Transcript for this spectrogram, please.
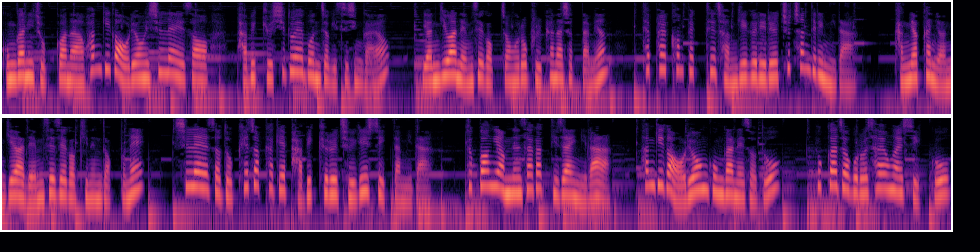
공간이 좁거나 환기가 어려운 실내에서 바비큐 시도해 본 적 있으신가요? 연기와 냄새 걱정으로 불편하셨다면 테팔 컴팩트 전기 그릴을 추천드립니다. 강력한 연기와 냄새 제거 기능 덕분에 실내에서도 쾌적하게 바비큐를 즐길 수 있답니다. 뚜껑이 없는 사각 디자인이라 환기가 어려운 공간에서도 효과적으로 사용할 수 있고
